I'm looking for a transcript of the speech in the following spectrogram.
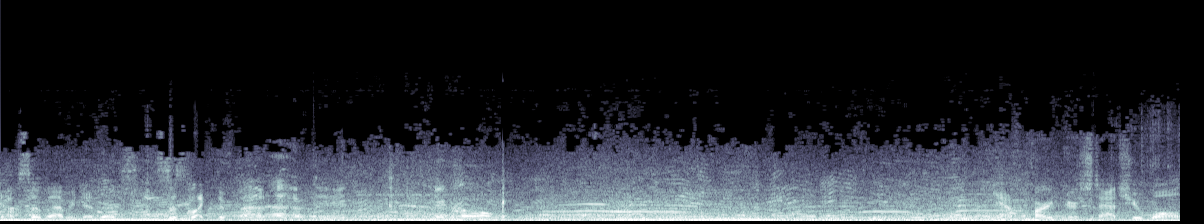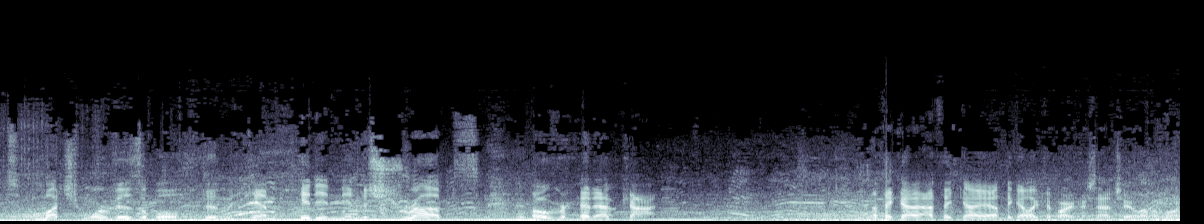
Dude, I'm so glad we did this. This is like the I best. know, dude. Good call. Yeah, partner statue Walt, much more visible than him hidden in the shrubs over at Epcot. I think I, I think I, I think I like the partner statue a little more.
